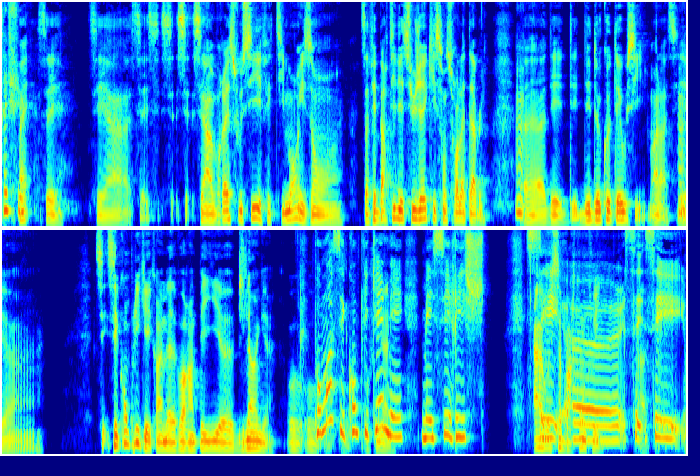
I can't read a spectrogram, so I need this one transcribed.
Refus. Ouais, c'est euh, c'est c'est un vrai souci effectivement. Ils ont ça fait partie des sujets qui sont sur la table mm. euh, des, des, des, deux côtés aussi. Voilà, c'est mm. euh, c'est compliqué quand même d'avoir un pays euh, bilingue. Au, Pour moi, c'est compliqué, mais mais c'est riche. Ah oui, ça par contre, oui. C'est,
